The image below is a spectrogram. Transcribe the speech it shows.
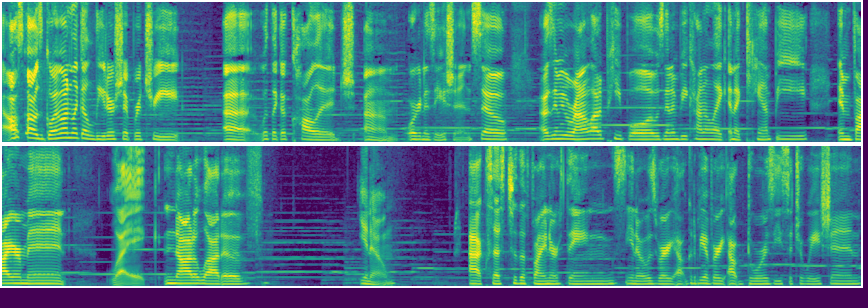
also, I was going on like a leadership retreat uh, with like a college um, organization. So I was gonna be around a lot of people. It was gonna be kind of like in a campy environment, like not a lot of, you know, access to the finer things. You know, it was very out, going to be a very outdoorsy situation.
